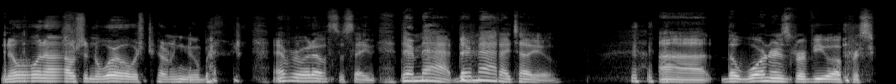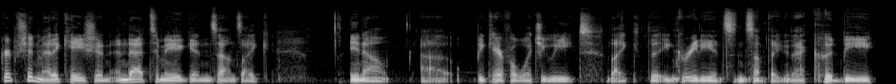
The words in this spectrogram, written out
no one else in the world was telling you about. everyone else was saying they're mad. They're mad. I tell you. Uh, the Warners review a prescription medication, and that to me again sounds like, you know, uh, be careful what you eat, like the ingredients in something that could be,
